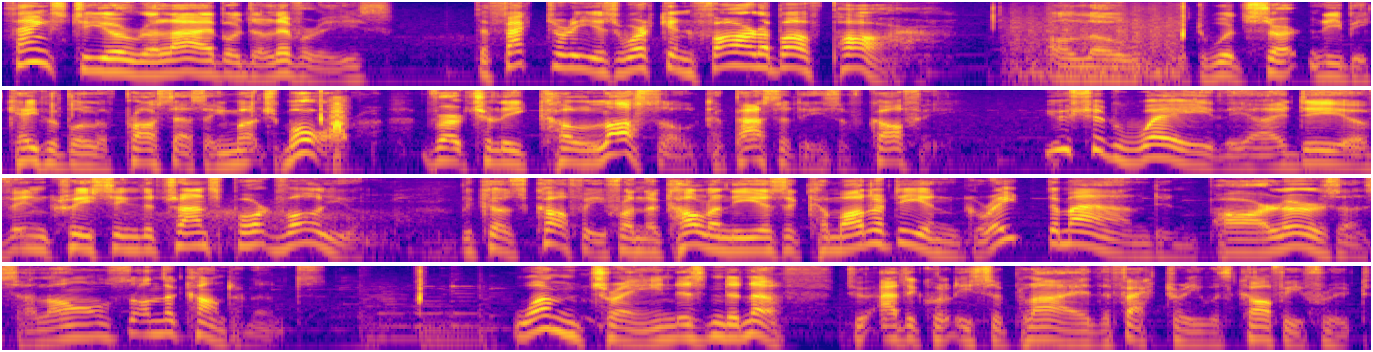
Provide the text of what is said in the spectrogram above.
Thanks to your reliable deliveries, the factory is working far above par, although it would certainly be capable of processing much more, virtually colossal capacities of coffee. You should weigh the idea of increasing the transport volume, because coffee from the colony is a commodity in great demand in parlours and salons on the continent. One train isn't enough to adequately supply the factory with coffee fruit.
